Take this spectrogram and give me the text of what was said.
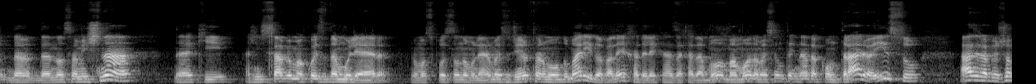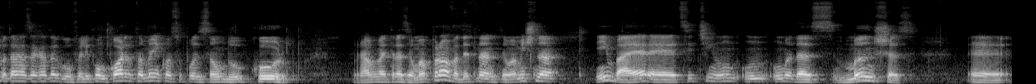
da, da nossa Mishnah, né, que a gente sabe uma coisa da mulher, numa suposição da mulher, mas o dinheiro está na mão do marido. Avalecha dele mamona, mas se não tem nada contrário a isso, ele concorda também com a suposição do corpo. O Rava vai trazer uma prova, Detnan, tem uma Mishnah. Em Baer, se tinha um, um, uma das manchas é,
